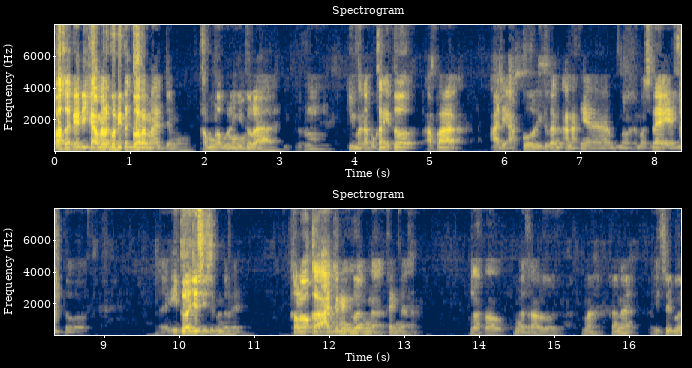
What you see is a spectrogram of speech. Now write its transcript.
pas lagi di kamar gue ditegur sama Ajeng. Kamu nggak boleh Oh. gitu lah. Gitu. hmm. Gimana bukan itu apa adik aku itu kan anaknya mak- maksudnya ya gitu. Itu aja sih sebenarnya. Kalau ke Ajengnya gue nggak kayak nggak. Nggak tahu. Nggak terlalu mah karena istri gue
